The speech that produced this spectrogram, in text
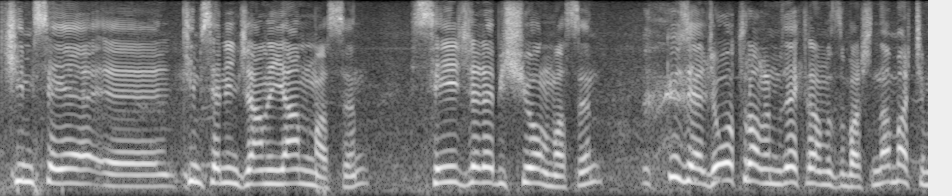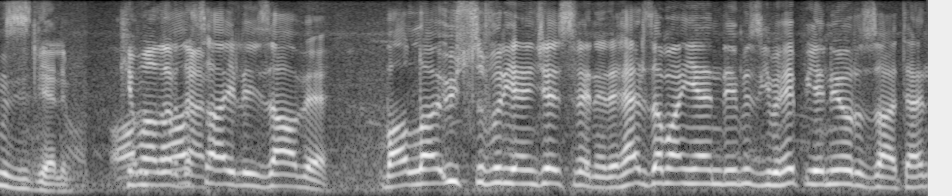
Kimseye e, kimsenin canı yanmasın. Seyircilere bir şey olmasın. Güzelce oturalım ekranımızın başında maçımızı izleyelim. Kim alır der? Galatasaraylıyız abi. Vallahi 3-0 yeneceğiz Fener'i. Her zaman yendiğimiz gibi hep yeniyoruz zaten.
